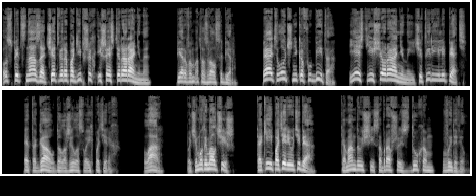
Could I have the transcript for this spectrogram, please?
У спецназа четверо погибших и шестеро ранено. Первым отозвался Бер. Пять лучников убито, есть еще раненые, четыре или пять. Это Гау доложил о своих потерях. Лар, почему ты молчишь? Какие потери у тебя? Командующий, собравшись с духом, выдавил.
